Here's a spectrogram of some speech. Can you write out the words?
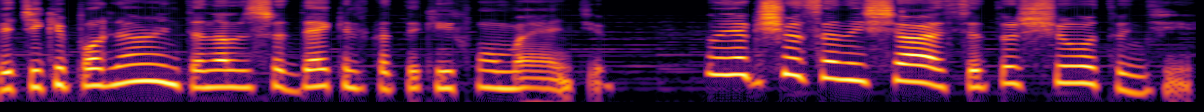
Ви тільки погляньте на лише декілька таких моментів. Ну, якщо це не щастя, то що тоді?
